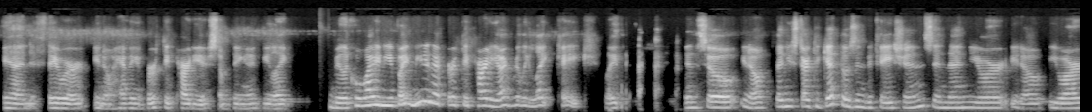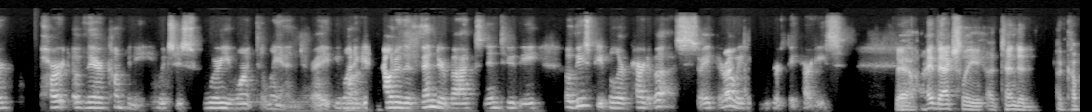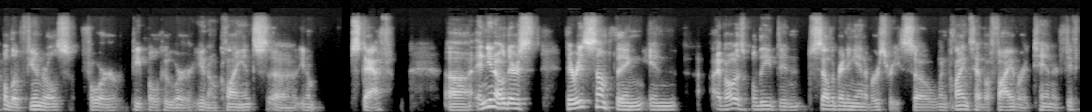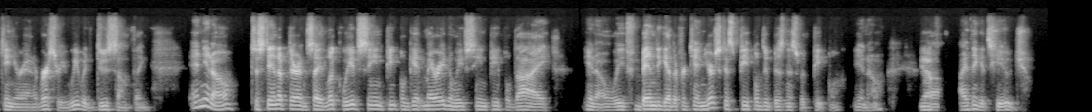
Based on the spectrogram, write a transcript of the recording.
And if they were, you know, having a birthday party or something, I'd be like, be like, well, why didn't you invite me to that birthday party? I really like cake. Like, and so, you know, then you start to get those invitations and then you're, you know, you are part of their company, which is where you want to land, right? You want right. to get out of the vendor box and into the, oh, these people are part of us, right? They're right. always birthday parties. Yeah, I've actually attended a couple of funerals for people who are, you know, clients, uh, you know, staff. Uh, and, you know, there's, there is something in I've always believed in celebrating anniversaries. So when clients have a five or a 10 or 15 year anniversary, we would do something. And, you know, to stand up there and say, look, we've seen people get married and we've seen people die. You know, we've been together for 10 years because people do business with people, you know. Yeah. Uh, I think it's huge.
